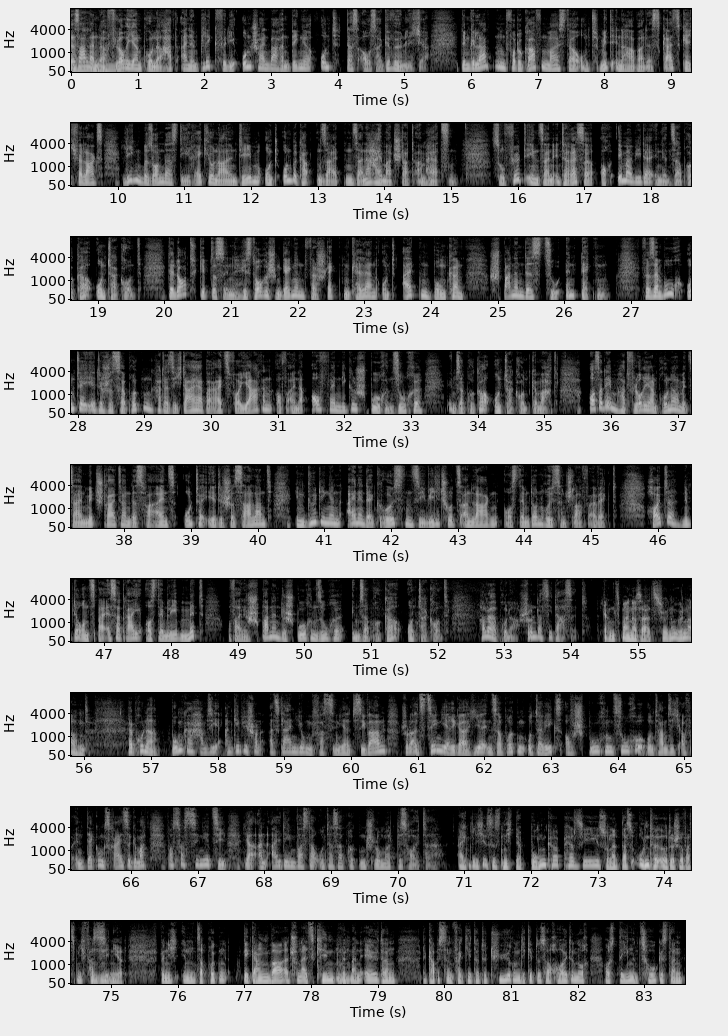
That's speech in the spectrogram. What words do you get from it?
Der Saarländer Florian Brunner hat einen Blick für die unscheinbaren Dinge und das Außergewöhnliche. Dem gelernten Fotografenmeister und Mitinhaber des Geistkirch Verlags liegen besonders die regionalen Themen und unbekannten Seiten seiner Heimatstadt am Herzen. So führt ihn sein Interesse auch immer wieder in den Saarbrücker Untergrund. Denn dort gibt es in historischen Gängen, versteckten Kellern und alten Bunkern Spannendes zu entdecken. Für sein Buch Unterirdisches Saarbrücken hat er sich daher bereits vor Jahren auf eine aufwendige Spurensuche im Saarbrücker Untergrund gemacht. Außerdem hat Florian Brunner mit seinen Mitstreitern des Vereins Unterirdisches Saarland in Güdingen eine der größten Zivilschutzanlagen aus dem Dornröschenschlaf erweckt. Heute nimmt er uns bei SA3 aus dem Leben mit auf eine spannende Spurensuche im Saarbrücker Untergrund. Hallo Herr Brunner, schön, dass Sie da sind. Ganz meinerseits. Schönen guten Abend. Herr Brunner, Bunker haben Sie angeblich schon als kleinen Jungen fasziniert. Sie waren schon als Zehnjähriger hier in Saarbrücken unterwegs auf Spurensuche und haben sich auf Entdeckungsreise gemacht. Was fasziniert Sie ja an all dem, was da unter Saarbrücken schlummert bis heute? Eigentlich ist es nicht der Bunker per se, sondern das Unterirdische, was mich mhm. fasziniert. Mhm. Wenn ich in Saarbrücken gegangen war, als schon als Kind mhm. mit meinen Eltern, da gab es dann vergitterte Türen, die gibt es auch heute noch. Aus denen zog es dann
